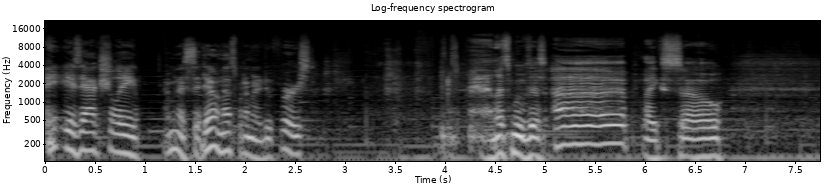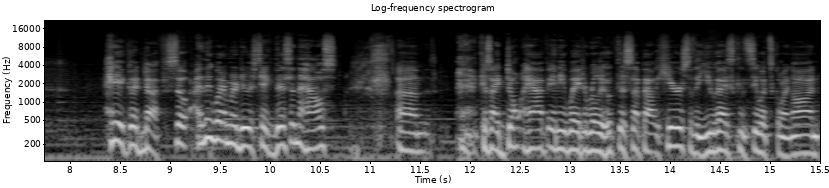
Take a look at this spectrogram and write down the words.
is actually I'm going to sit down. That's what I'm going to do first. And let's move this up like so. Hey, good enough. So I think what I'm gonna do is take this in the house because I don't have any way to really hook this up out here so that you guys can see what's going on.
